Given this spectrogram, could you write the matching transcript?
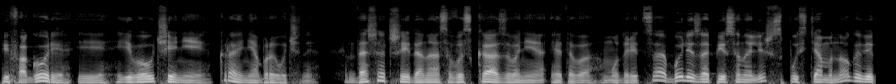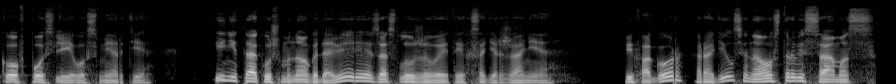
Пифагоре и его учении крайне обрывочны. Дошедшие до нас высказывания этого мудреца были записаны лишь спустя много веков после его смерти, и не так уж много доверия заслуживает их содержание. Пифагор родился на острове Самос.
